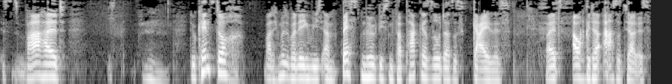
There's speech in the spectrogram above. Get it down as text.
es war halt, ich, hm, du kennst doch, warte, ich muss überlegen, wie ich es am bestmöglichsten verpacke, so dass es geil ist, weil es auch wieder asozial ist.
